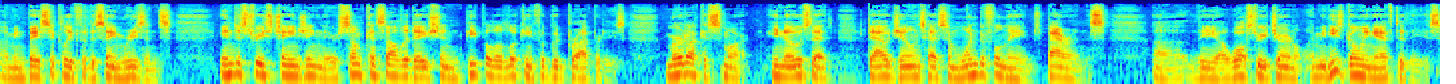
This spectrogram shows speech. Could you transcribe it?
I mean, basically for the same reasons. Industry's changing, there's some consolidation, people are looking for good properties. Murdoch is smart. He knows that Dow Jones has some wonderful names, Barron's, uh, the uh, Wall Street Journal. I mean, he's going after these.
